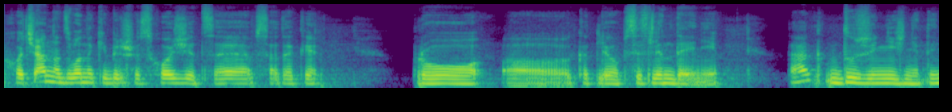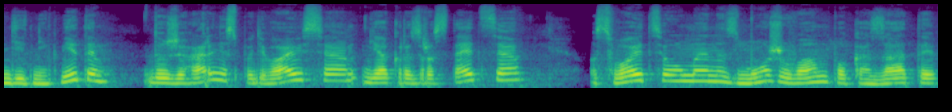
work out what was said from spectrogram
Хоча на дзвоники більше схожі, це все-таки про е, Катліопсис лінденії. Так, дуже ніжні тендітні квіти, дуже гарні. Сподіваюся, як розростеться, освоїться у мене, зможу вам показати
